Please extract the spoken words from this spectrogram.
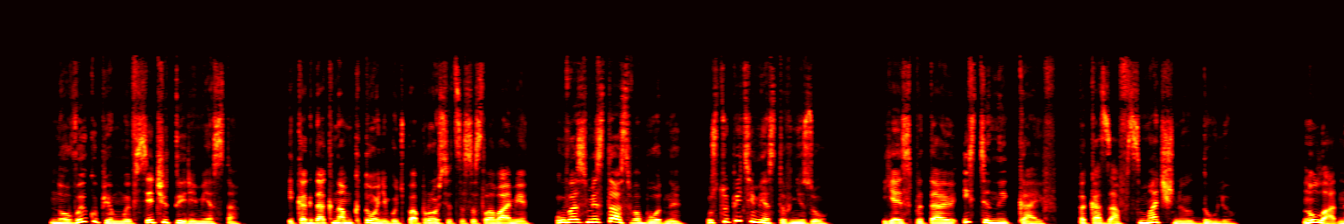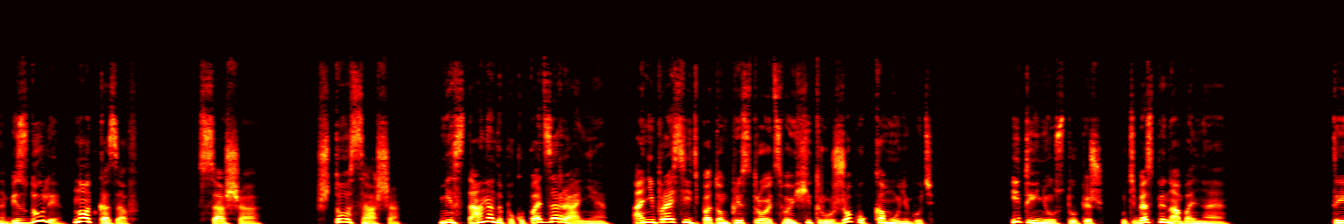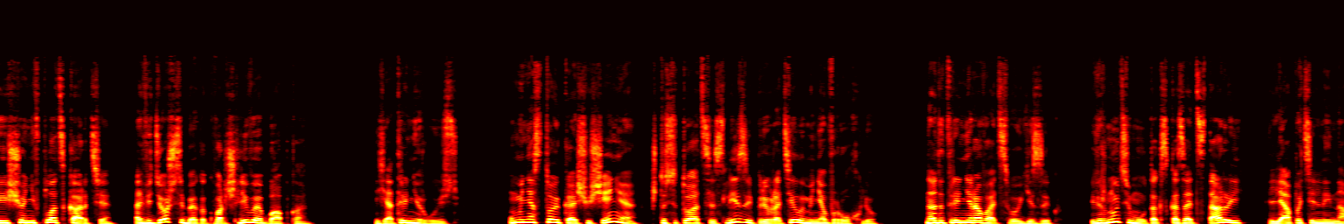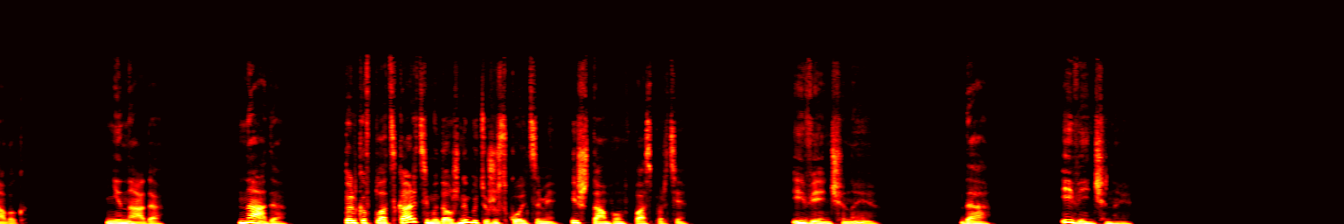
Но выкупим мы все четыре места. И когда к нам кто-нибудь попросится со словами «У вас места свободны, уступите место внизу», я испытаю истинный кайф, показав смачную дулю. Ну ладно, без дули, но отказав. Саша. Что, Саша? Места надо покупать заранее, а не просить потом пристроить свою хитрую жопу к кому-нибудь. И ты не уступишь, у тебя спина больная. Ты еще не в плацкарте, а ведешь себя как ворчливая бабка. Я тренируюсь. У меня стойкое ощущение, что ситуация с Лизой превратила меня в рохлю. Надо тренировать свой язык, вернуть ему, так сказать, старый ляпательный навык. Не надо. Надо. Только в плацкарте мы должны быть уже с кольцами и штампом в паспорте. И венчанные. Да, и венчанные.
